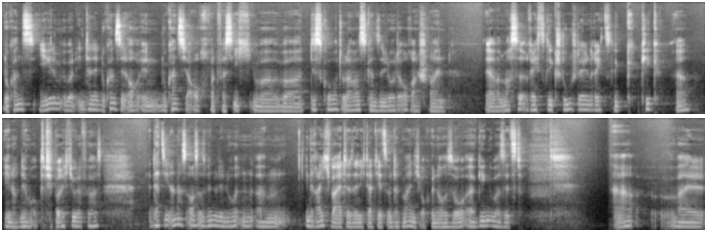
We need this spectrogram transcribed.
Du kannst jedem über das Internet, du kannst den auch in, du kannst ja auch, was weiß ich, über, über Discord oder was, kannst du die Leute auch anschreien. Ja, was machst du? Rechtsklick stumm stellen, Rechtsklick Kick, ja, je nachdem, ob du die Berechtigung dafür hast. Das sieht anders aus, als wenn du den Leuten ähm, in Reichweite, wenn ich das jetzt, und das meine ich auch genauso, äh, gegenüber sitzt. Ja, weil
